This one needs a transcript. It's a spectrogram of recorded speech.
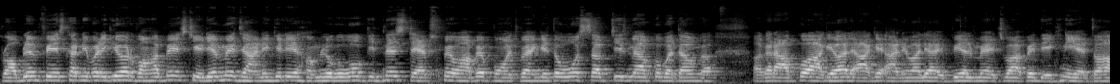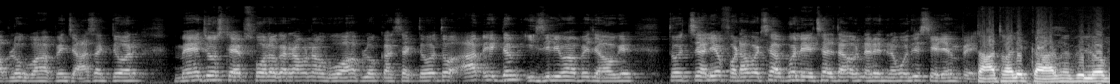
प्रॉब्लम फेस करनी पड़ेगी और वहाँ पे स्टेडियम में जाने के लिए हम लोगों को कितने स्टेप्स पे वहाँ पे पहुँच पाएँगे तो वो सब चीज़ मैं आपको बताऊँगा। अगर आपको आगे वाले, आगे आने वाले आईपीएल मैच वहाँ पे देखनी है तो आप लोग वहाँ पे जा सकते हो और मैं जो स्टेप्स फॉलो कर रहा हूँ ना, वो आप लोग कर सकते हो। तो आप एकदम इजीली वहाँ पे जाओगे। तो चलिए फटाफट से आपको ले चलता हूँ नरेंद्र मोदी स्टेडियम पे। साथ वाली कार में भी लोग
